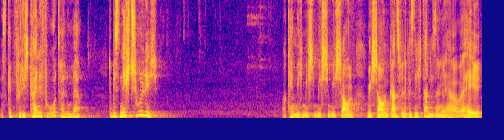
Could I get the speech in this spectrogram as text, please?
Es gibt für dich keine Verurteilung mehr. Du bist nicht schuldig. Okay, mich, mich, mich, mich, schauen, mich schauen ganz viele Gesichter an, die sagen, ja, aber hey,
